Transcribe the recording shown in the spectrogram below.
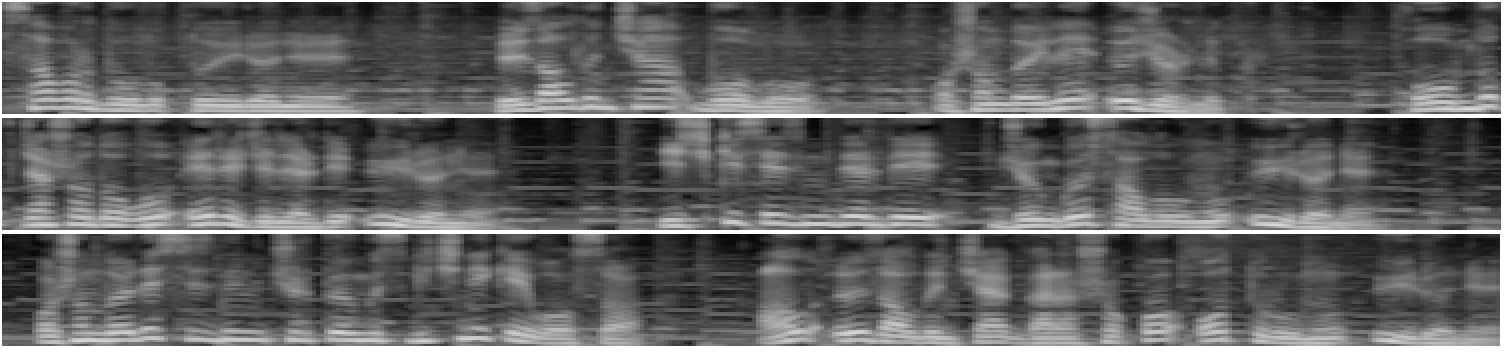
сабырдуулукту үйрөнүү өз алдынча болуу ошондой эле өжөрлүк коомдук жашоодогу эрежелерди үйрөнүү ички сезимдерди жөнгө салууну үйрөнүү. Ошондой эле сиздин чүрпөңүз кичинекей болсо ал өз алдынча горошокко отурууну үйрөнүү.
